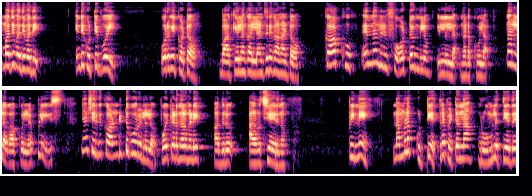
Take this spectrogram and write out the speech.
മതി മതി മതി. എന്റെ കുട്ടി പോയി. ഉറങ്ങിക്കോട്ടോ. ബാക്കിയെല്ലാം കല്യാണത്തിന് കാണാട്ടോ. കാക്കു എന്നാലൊരു ഫോട്ടോ എങ്കിലും ഇല്ലില്ല നടക്കൂല. നല്ല കാക്കൂല്ലേ പ്ലീസ് ഞാൻ ശരിക്കും കണ്ടിട്ട് പോലുമില്ലല്ലോ പോയി കിടന്നുറങ്ങടി. അതൊരു അർച്ചയായിരുന്നു. പിന്നെ നമ്മളെ കുട്ടി എത്ര പെട്ടെന്നാ റൂമിലെത്തിയത്?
